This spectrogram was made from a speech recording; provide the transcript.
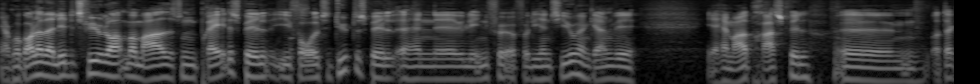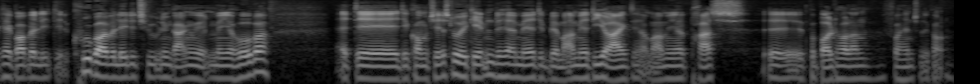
jeg kunne godt have været lidt i tvivl om, hvor meget sådan breddespil i forhold til dybdespil, at han øh, ville indføre, fordi han siger jo, at han gerne vil ja, have meget presspil. Øh, og der kan jeg godt være lidt, kunne godt være lidt i tvivl en gang imellem, men jeg håber, at det, det kommer til at slå igennem det her med, at det bliver meget mere direkte og meget mere pres øh, på boldholderne for hans vedkommende.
